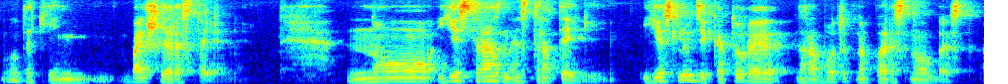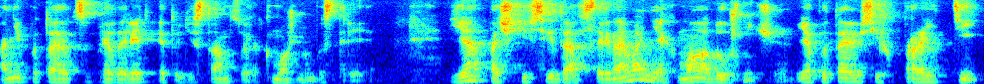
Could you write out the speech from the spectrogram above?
ну, такие большие расстояния. Но есть разные стратегии. Есть люди, которые работают на personal best. Они пытаются преодолеть эту дистанцию как можно быстрее. Я почти всегда в соревнованиях малодушничаю. Я пытаюсь их пройти.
